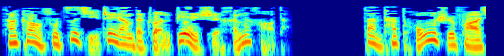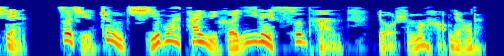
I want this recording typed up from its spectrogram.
他告诉自己这样的转变是很好的，但他同时发现。自己正奇怪，他与和伊利斯坦有什么好聊的。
